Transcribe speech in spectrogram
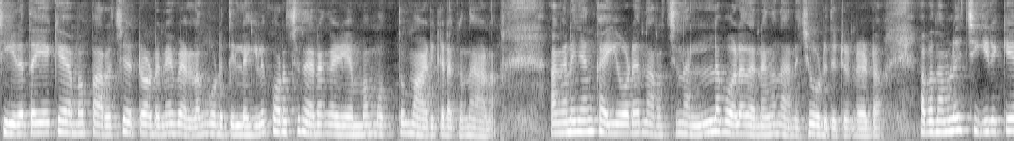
ചീരത്തയ്യൊക്കെ ആകുമ്പോൾ പറിച്ചിട്ട് ഉടനെ വെള്ളം കൊടുത്തില്ലെങ്കിൽ കുറച്ച് നേരം കഴിയുമ്പോൾ മൊത്തം വാടിക്കിടക്കുന്നതാണ് അങ്ങനെ ഞാൻ കൈയോടെ നിറച്ച് നല്ല പോലെ തന്നെ അങ്ങ് നനച്ചു കൊടുത്തിട്ടുണ്ട് കേട്ടോ. അപ്പോൾ നമ്മൾ ചീരയ്ക്ക്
